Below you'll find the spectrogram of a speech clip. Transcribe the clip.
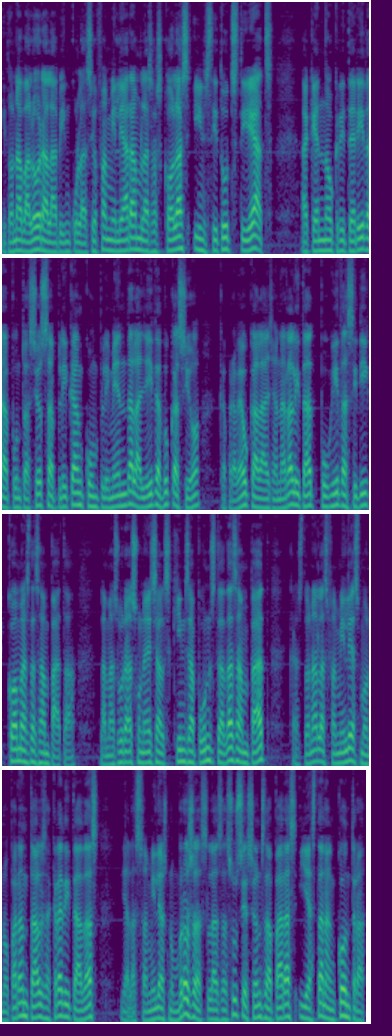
i dona valor a la vinculació familiar amb les escoles i instituts triats. Aquest nou criteri de puntuació s'aplica en compliment de la llei d'educació, que preveu que la Generalitat pugui decidir com es desempata. La mesura s'uneix als 15 punts de desempat que es dona a les famílies monoparentals acreditades i a les famílies nombroses. Les associacions de pares hi estan en contra.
